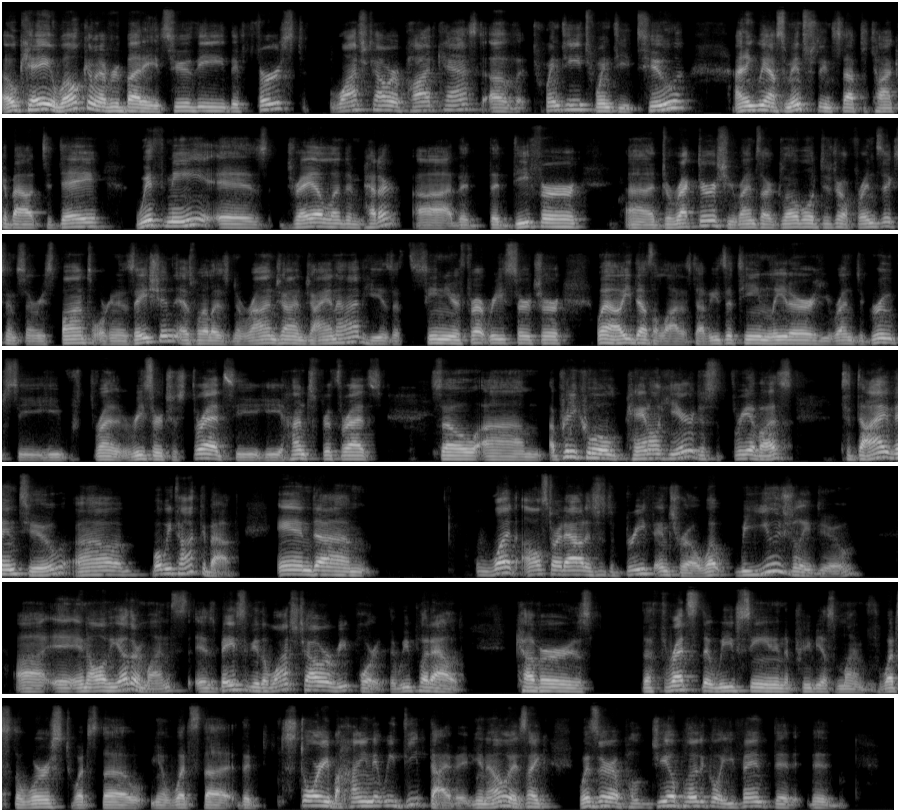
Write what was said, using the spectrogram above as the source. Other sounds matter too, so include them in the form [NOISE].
Okay, welcome everybody to the the first Watchtower podcast of 2022. I think we have some interesting stuff to talk about today. With me is Drea London Petter, uh, the the DFIR uh, director. She runs our global digital forensics incident response organization, as well as Niranjan Jayanand. He is a senior threat researcher. Well, he does a lot of stuff. He's a team leader. He runs groups. He he run, researches threats. He he hunts for threats. So um, a pretty cool panel here, just three of us, to dive into uh, what we talked about. And um, what I'll start out is just a brief intro. What we usually do uh, in all the other months is basically the Watchtower report that we put out covers the threats that we've seen in the previous month. What's the worst? What's the you know what's the the story behind it? We deep dive it. You know, it's like was there a geopolitical event? Did did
